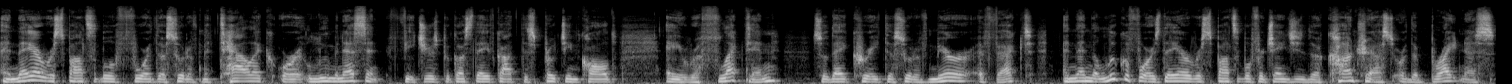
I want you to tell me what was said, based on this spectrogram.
and they are responsible for the sort of metallic or luminescent features because they've got this protein called a reflectin. So they create this sort of mirror effect. And then the leucophores, they are responsible for changing the contrast or the brightness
